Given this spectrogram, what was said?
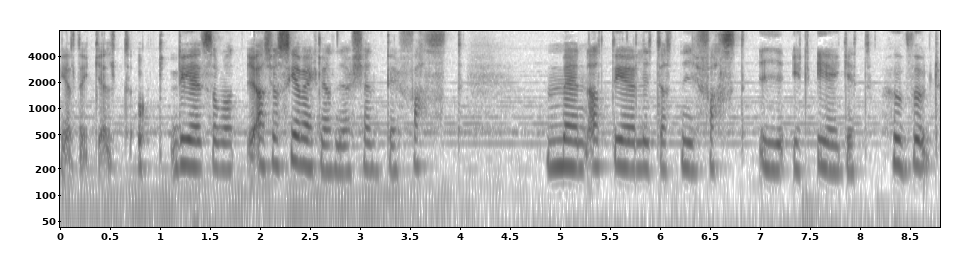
Helt enkelt. Och det är som att, alltså jag ser verkligen att ni har känt er fast. Men att det är lite att ni är fast i ert eget huvud.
